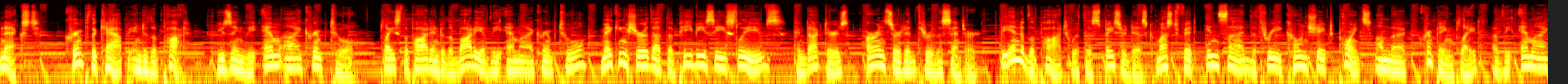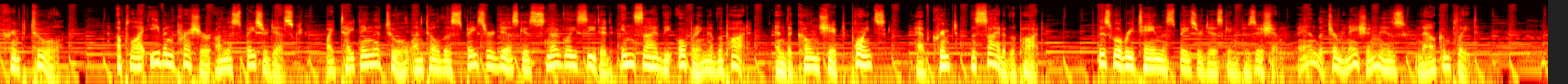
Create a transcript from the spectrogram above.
Next, crimp the cap into the pot using the MI crimp tool. Place the pot into the body of the MI crimp tool, making sure that the PVC sleeves, conductors, are inserted through the center. The end of the pot with the spacer disc must fit inside the three cone-shaped points on the crimping plate of the MI crimp tool. Apply even pressure on the spacer disc by tightening the tool until the spacer disc is snugly seated inside the opening of the pot and the cone-shaped points have crimped the side of the pot. This will retain the spacer disc in position, and the termination is now complete.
